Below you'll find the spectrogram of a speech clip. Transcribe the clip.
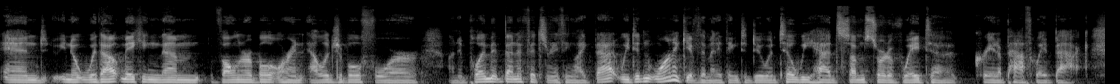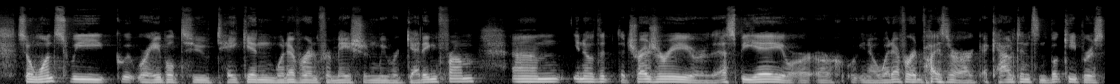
And you know without making them vulnerable or ineligible for unemployment benefits or anything like that we didn't want to give them anything to do until we had some sort of way to create a pathway back. So once we were able to take in whatever information we were getting from, um, you know, the, the, Treasury or the SBA or, or, you know, whatever advisor our accountants and bookkeepers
